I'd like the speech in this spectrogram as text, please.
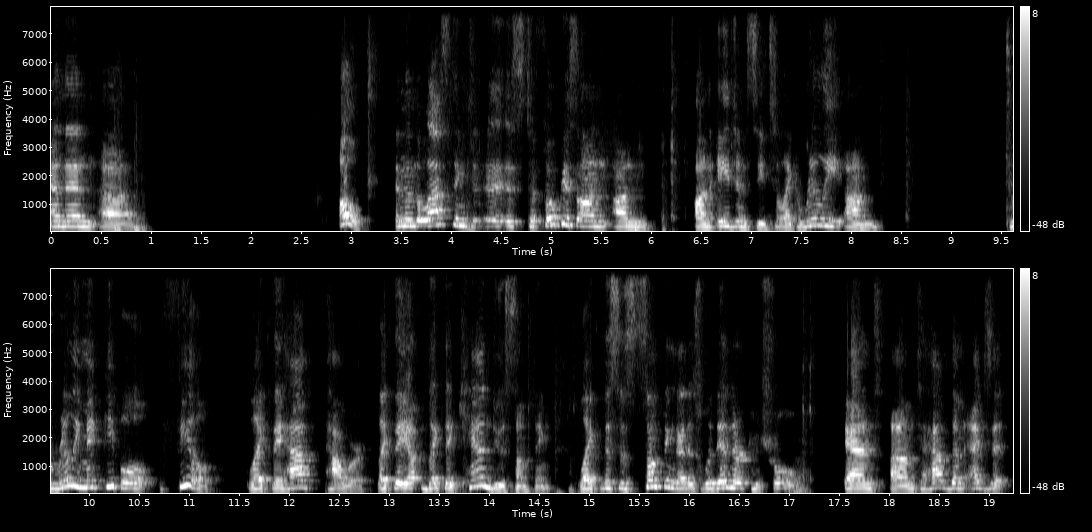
and then, uh, oh, and then the last thing to, is to focus on, on, on agency to like really, um, to really make people feel like they have power, like they like they can do something, like this is something that is within their control, and um, to have them exit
